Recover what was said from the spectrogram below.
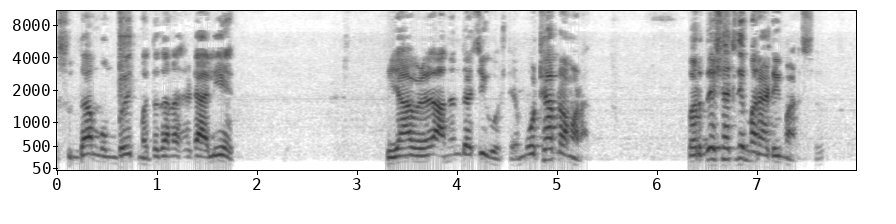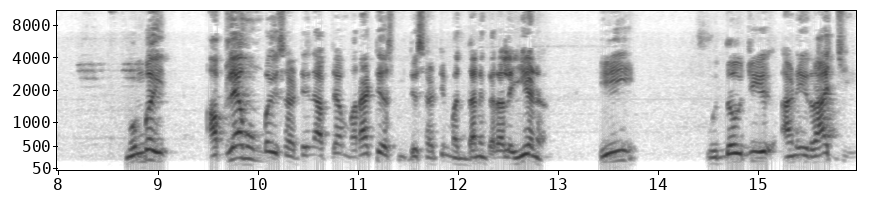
सुद्धा मुंबईत मतदानासाठी आली आहेत. यावेळेला आनंदाची गोष्ट आहे. मोठ्या प्रमाणात. परदेशातली मराठी माणसं मुंबईत आपल्या मुंबईसाठी आणि आपल्या मराठी अस्मितेसाठी मतदान करायला येणं ही उद्धवजी आणि राजजी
